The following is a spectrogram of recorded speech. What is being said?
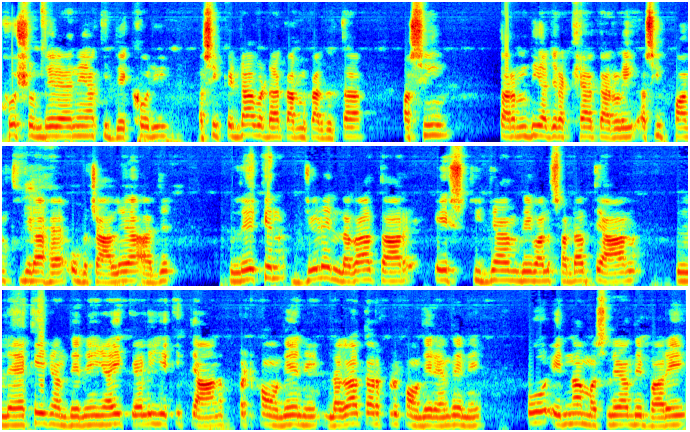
ਖੁਸ਼ ਹੁੰਦੇ ਰਹਿੰਦੇ ਆ ਕਿ ਦੇਖੋ ਜੀ, ਅਸੀਂ ਕਿੱਡਾ ਵੱਡਾ ਕੰਮ ਕਰ ਦਿੱਤਾ। ਅਸੀਂ ਧਰਮ ਦੀ ਅੱਜ ਰੱਖਿਆ ਕਰ ਲਈ। ਅਸੀਂ ਪੰਥ ਜਿਹੜਾ ਹੈ ਉਹ ਬਚਾ ਲਿਆ ਅੱਜ। ਲੇਕਿਨ ਜਿਹੜੇ ਲਗਾਤਾਰ ਇਸ ਚੀਜ਼ਾਂ ਦੇ ਵੱਲ ਸਾਡਾ ਧਿਆਨ ਲੈ ਕੇ ਜਾਂਦੇ ਨੇ ਜਾਂ ਇਹ ਕਹਿ ਲਈਏ ਕਿ ਧਿਆਨ ਭਟਕਾਉਂਦੇ ਨੇ, ਲਗਾਤਾਰ ਭਟਕਾਉਂਦੇ ਰਹਿੰਦੇ ਨੇ, ਉਹ ਇਹਨਾਂ ਮਸਲਿਆਂ ਦੇ ਬਾਰੇ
